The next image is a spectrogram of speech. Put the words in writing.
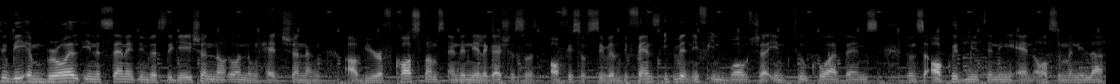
to be embroiled in a Senate investigation, no? Nung head siya ng uh, Bureau of Customs and then nilagay siya sa Office of Civil Defense, even if involved siya in two coup attempts dun sa Oakwood Mutiny and also Manila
